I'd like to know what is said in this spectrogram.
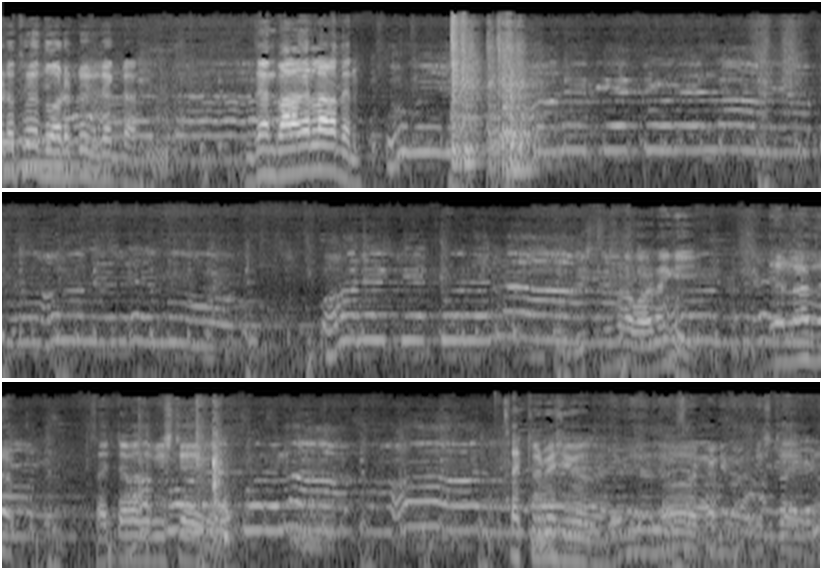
এটা থুয়ে দোয়ারে টুয়ে একটা। দেন বালাগার লাগা দেন। হয় নাকি? চারটা বাজে বৃষ্টি গেল। চারটের বেশি হয়ে যায় ও, বৃষ্টি হয়ে গেল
